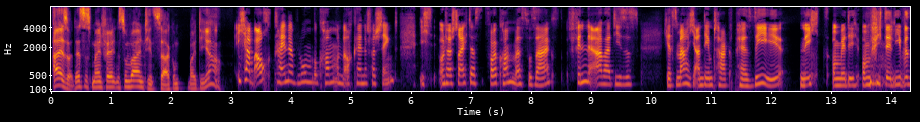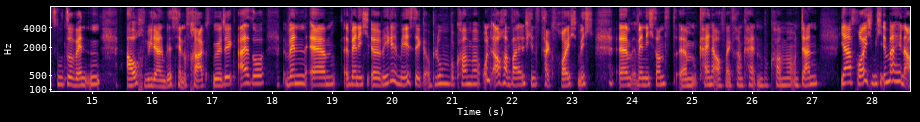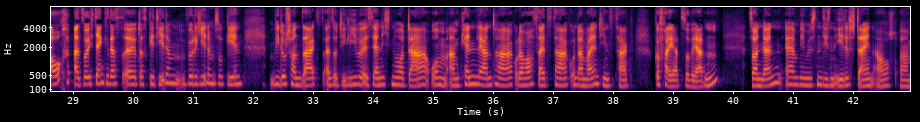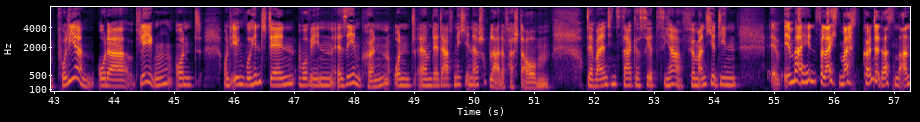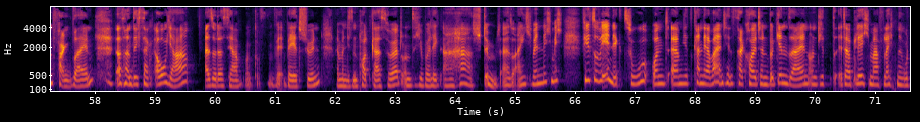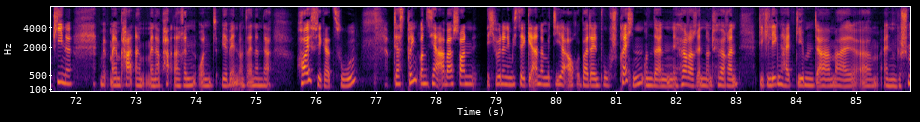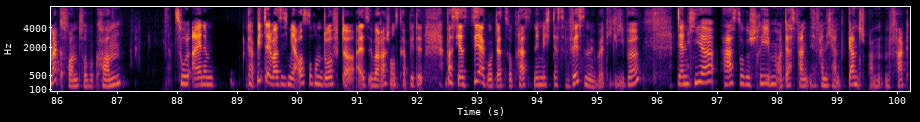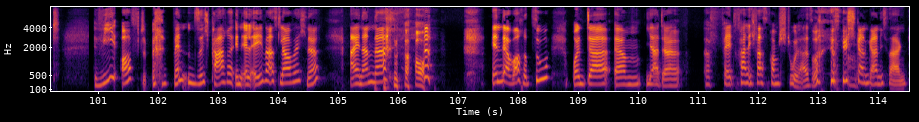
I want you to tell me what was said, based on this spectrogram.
Also, das ist mein Verhältnis zum Valentinstag. Und bei dir? Ich habe auch keine Blumen bekommen und auch keine verschenkt. Ich unterstreiche das vollkommen, was du sagst, finde aber dieses, jetzt mache ich an dem Tag per se nichts, um, mir die, um mich der Liebe zuzuwenden, auch wieder ein bisschen fragwürdig. Also wenn, ähm, wenn ich äh, regelmäßig Blumen bekomme und auch am Valentinstag freue ich mich, ähm, wenn ich sonst ähm, keine Aufmerksamkeiten bekomme. Und dann, ja, freue ich mich immerhin auch. Also ich denke, dass äh, das geht jedem, würde jedem so gehen, wie du schon sagst. Also die Liebe ist ja nicht nur da, um am Kennenlerntag oder Hochzeitstag und am Valentinstag gefeiert zu werden sondern äh, wir müssen diesen Edelstein auch ähm, polieren oder pflegen und, und irgendwo hinstellen, wo wir ihn äh, sehen können. Und ähm, der darf nicht in der Schublade verstauben. Der Valentinstag ist jetzt, ja, für manche, die ihn äh, immerhin vielleicht mal könnte das ein Anfang sein, dass man sich sagt, oh ja, also das ja wäre wär jetzt schön, wenn man diesen Podcast hört und sich überlegt, aha, stimmt. Also eigentlich wende ich mich viel zu wenig zu und ähm, jetzt kann der Valentinstag heute ein Beginn sein und jetzt etabliere ich mal vielleicht eine Routine mit meinem Partner, mit meiner Partnerin und wir wenden uns einander häufiger zu. Das bringt uns ja aber schon, ich würde nämlich sehr gerne mit dir auch über dein Buch sprechen und dann Hörerinnen und Hörern die Gelegenheit geben, da mal ähm, einen Geschmack von zu bekommen zu einem Kapitel, was ich mir aussuchen durfte als Überraschungskapitel, was ja sehr gut dazu passt, nämlich das Wissen über die Liebe. Denn hier hast du geschrieben, und das fand, fand ich einen ganz spannenden Fakt, wie oft wenden sich Paare, in LA war es, glaube ich, ne, einander in der Woche zu und da, ähm, ja, da fällt, falle ich fast vom Stuhl. Also ich kann gar nicht sagen,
